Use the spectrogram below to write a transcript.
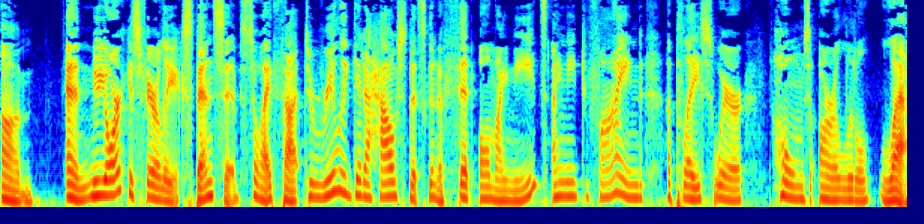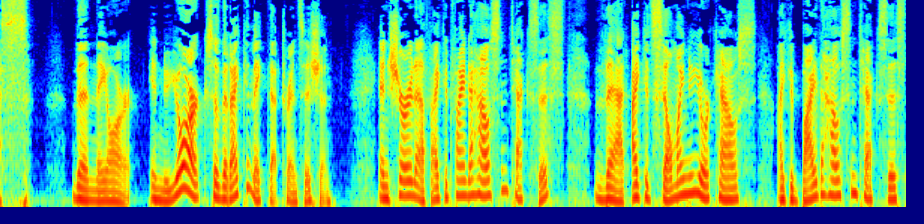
Um, and New York is fairly expensive. So I thought to really get a house that's going to fit all my needs, I need to find a place where homes are a little less than they are in New York so that I can make that transition. And sure enough, I could find a house in Texas that I could sell my New York house, I could buy the house in Texas,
